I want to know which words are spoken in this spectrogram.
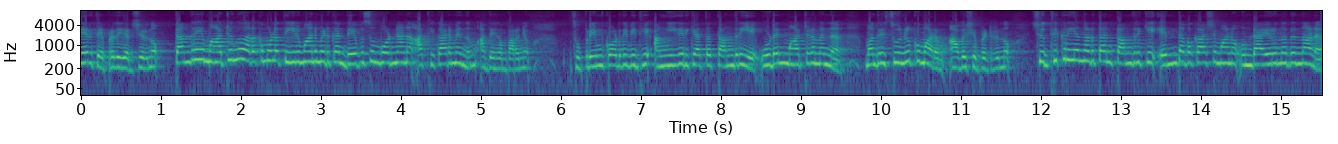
നേരത്തെ പ്രതികരിച്ചിരുന്നു. തന്ത്രിയെ മാറ്റുന്നതടക്കമുള്ള തീരുമാനമെടുക്കാൻ ദേവസ്വം ബോർഡിനാണ് അധികാരമെന്നും അദ്ദേഹം പറഞ്ഞു. സുപ്രീം കോടതി വിധി അംഗീകരിക്കാത്ത തന്ത്രിയെ ഉടൻ മാറ്റണമെന്ന് മന്ത്രി സുനിൽകുമാറും ആവശ്യപ്പെട്ടിരുന്നു. ശുദ്ധിക്രിയ നടത്താൻ തന്ത്രിക്ക് എന്തവകാശമാണ് ഉണ്ടായിരുന്നതെന്നാണ്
